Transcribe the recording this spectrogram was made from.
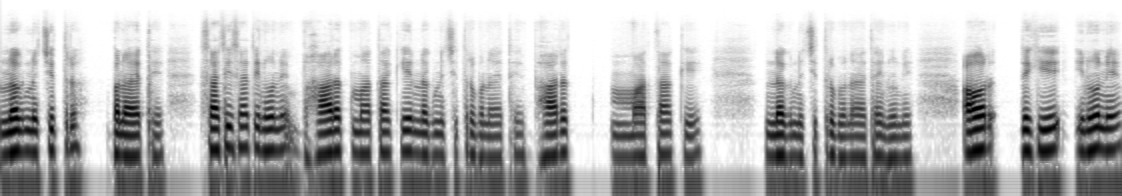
नग्न चित्र बनाए थे। साथ ही साथ इन्होंने भारत माता के नग्न चित्र बनाए थे। भारत माता के नग्न चित्र बनाया था इन्होंने। और देखिए, इन्होंने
